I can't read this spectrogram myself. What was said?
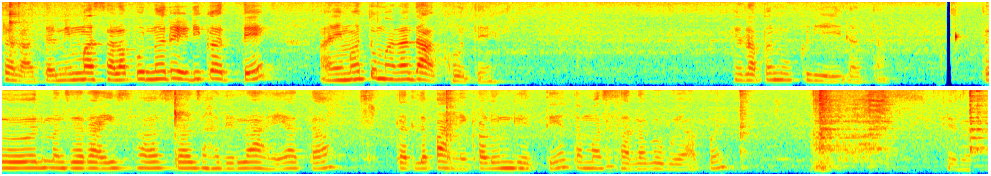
चला तर मी मसाला पूर्ण रेडी करते आणि मग तुम्हाला दाखवते. ह्याला पण उकळी येईल आता. तर माझा राईस हा असा झालेला आहे आता. त्यातलं पाणी काढून घेते. आता मसाला बघूया आपण. हे बघा.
